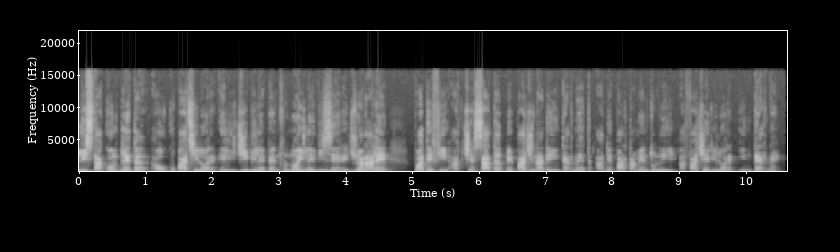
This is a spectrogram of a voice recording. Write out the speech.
Lista completă a ocupațiilor eligibile pentru noile vize regionale poate fi accesată pe pagina de internet a Departamentului Afacerilor Interne.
